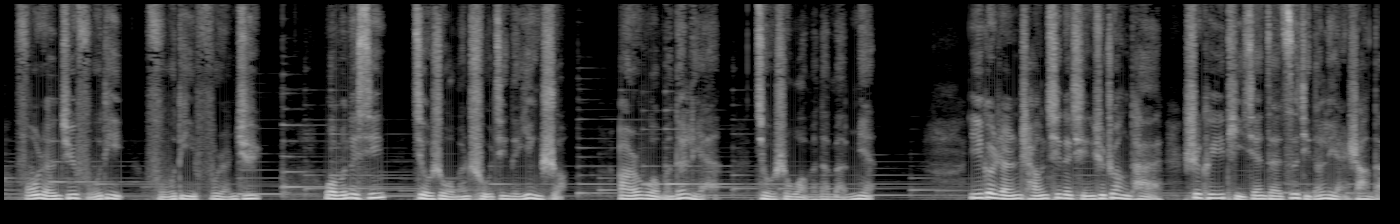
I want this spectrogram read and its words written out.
“福人居福地，福地福人居”，我们的心就是我们处境的映射，而我们的脸就是我们的门面。一个人长期的情绪状态是可以体现在自己的脸上的。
